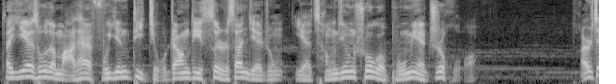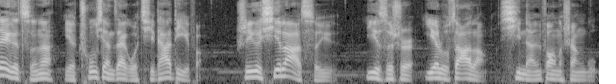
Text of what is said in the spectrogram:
在耶稣的马太福音第九章第四十三节中，也曾经说过“不灭之火”，而这个词呢，也出现在过其他地方，是一个希腊词语，意思是耶路撒冷西南方的山谷。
